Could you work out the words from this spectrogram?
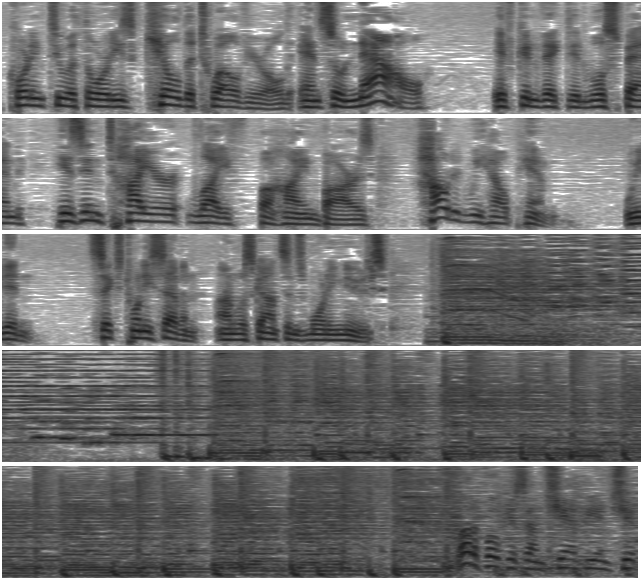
according to authorities, killed a 12 year old. And so now, if convicted, will spend his entire life behind bars. How did we help him? We didn't. 627 on Wisconsin's Morning News. A lot of focus on championship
